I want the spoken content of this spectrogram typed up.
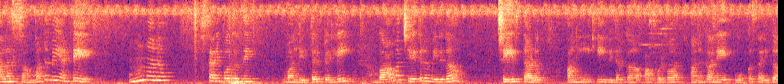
అలా సమ్మతమే అంటే మనం సరిపోతుంది. వాళ్ళిద్దరి పెళ్ళి బావ చేతుల మీదుగా చేస్తాడు అని ఈ విధంగా అపూర్వ అనగానే ఒక్కసారిగా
